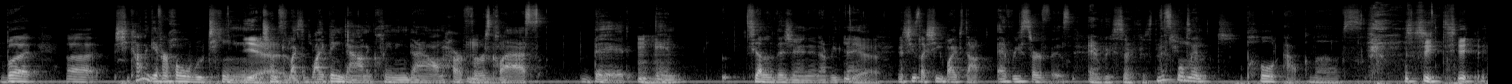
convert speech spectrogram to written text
But uh, she kind of gave her whole routine Yeah, in terms of like was- wiping down and cleaning down her 1st class bed and television and everything. Yeah. And she's like, she wipes down every surface. Every surface. This woman touch. pulled out gloves, she did.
